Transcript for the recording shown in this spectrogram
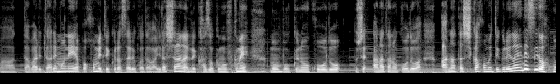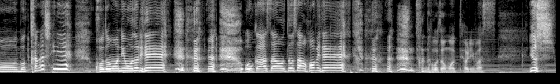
まあ、誰誰もねやっぱ褒めてくださる方はいらっしゃらないので家族も含めもう僕の行動そしてあなたの行動はあなたしか褒めてくれないんですよ。もうもう悲しいね。子供に戻りて お母さんお父さん褒めて そんなこと思っております。よし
